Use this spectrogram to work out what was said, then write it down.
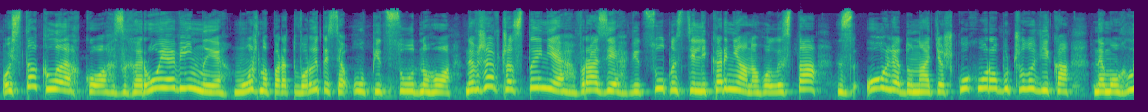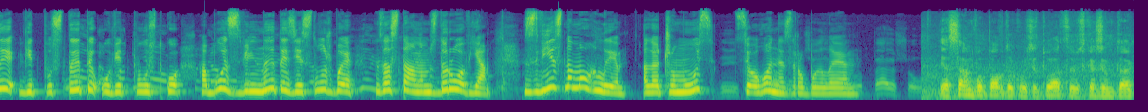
Ось так легко з героя війни можна перетворитися у підсудного. Невже в частині в разі відсутності лікарняного листа з огляду на тяжку хворобу чоловіка не могли відпустити у відпустку або звільнити зі служби за станом здоров'я? Звісно, могли, але чомусь цього не зробили. Я сам попав в таку ситуацію, скажімо так.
